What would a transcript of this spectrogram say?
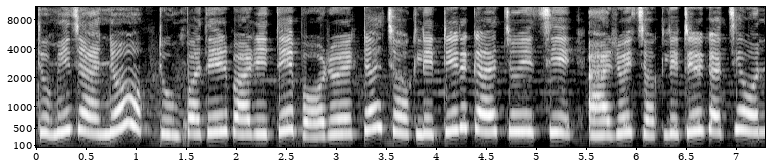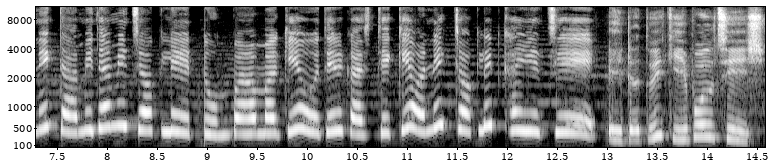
তুমি জানো, টুম্পাদের বাড়িতে বড় একটা চকলেটের গাছ হয়েছে। আর ওই চকলেটের গাছে অনেক দামি দামি চকলেট। টুম্পা আমাকে ওদের কাছ থেকে অনেক চকলেট খাইয়েছে। এটা তুই কি বলছিস?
